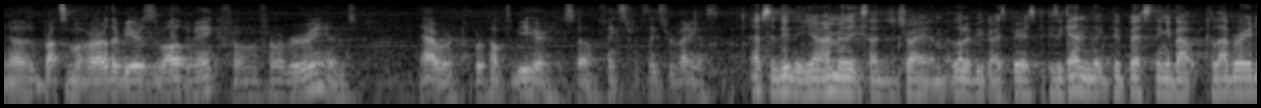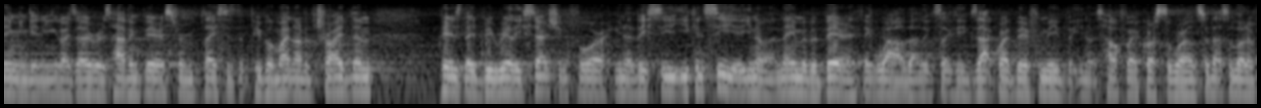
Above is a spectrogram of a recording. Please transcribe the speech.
you know, brought some of our other beers as well that we make from, from our brewery, and yeah, we're, we're pumped to be here. So thanks for thanks for inviting us. Absolutely, yeah. I'm really excited to try um, a lot of you guys' beers because, again, the, the best thing about collaborating and getting you guys over is having beers from places that people might not have tried them, beers they'd be really searching for. You know, they see you can see you know a name of a beer and think, wow, that looks like the exact right beer for me, but you know it's halfway across the world. So that's a lot of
